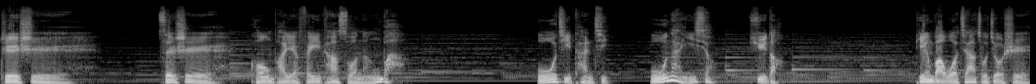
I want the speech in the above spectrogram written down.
只是，此事恐怕也非他所能吧。无忌叹气，无奈一笑，续道：“听罢我家族旧事，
